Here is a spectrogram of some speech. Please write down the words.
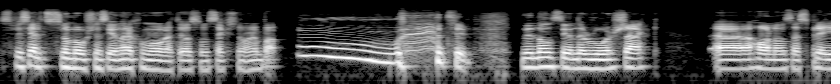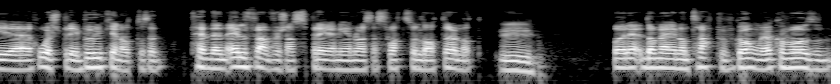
speciellt slow motion scenerna kommer jag ihåg att jag som 16-åring bara Ooh! typ. Det är någon scen när Rorschach eh, har någon sån här spray, uh, hårsprayburk eller något och sen tänder en eld framför sig och sprayar ner några SWAT-soldater eller något. mm, Och det, de är i någon trappuppgång och jag kommer ihåg så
